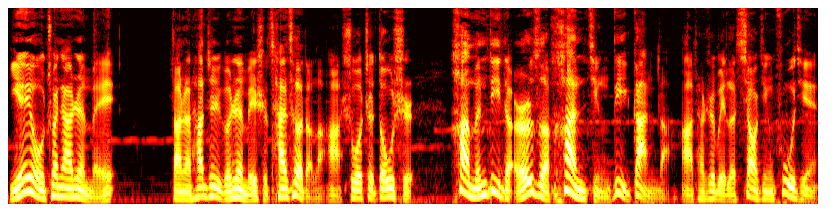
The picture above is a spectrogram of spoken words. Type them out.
也有专家认为，当然他这个认为是猜测的了啊，说这都是。汉文帝的儿子汉景帝干的啊，他是为了孝敬父亲，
